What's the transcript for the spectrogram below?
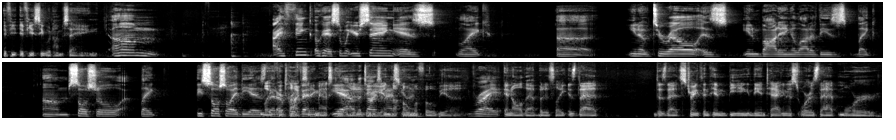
If you if you see what I'm saying. Um, I think okay. So what you're saying is like, uh, you know, Terrell is embodying a lot of these like, um, social like these social ideas like that are toxic preventing masculinity yeah the toxic and masculinity the homophobia right and all that but it's like is that does that strengthen him being the antagonist or is that more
